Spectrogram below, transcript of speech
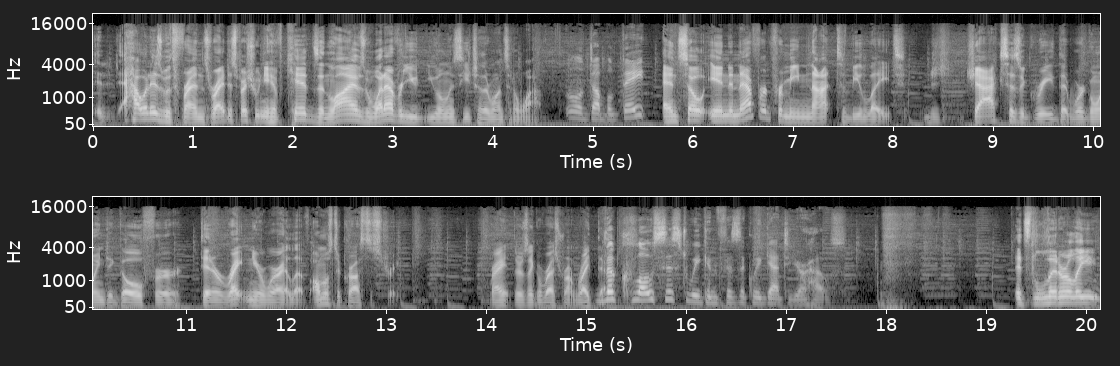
it, how it is with friends, right? Especially when you have kids and lives and whatever, you, you only see each other once in a while. Little double date. And so, in an effort for me not to be late, Jax has agreed that we're going to go for dinner right near where I live, almost across the street. Right? There's like a restaurant right there. The closest we can physically get to your house. it's literally,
